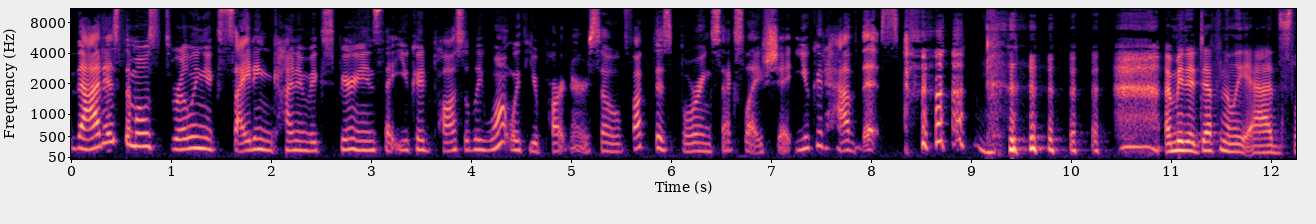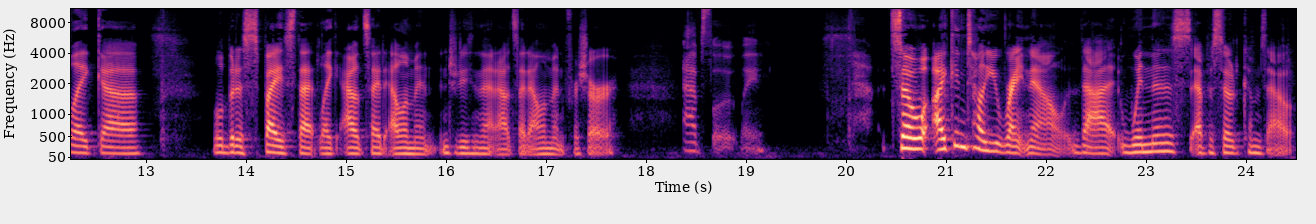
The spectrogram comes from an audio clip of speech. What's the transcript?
that is the most thrilling, exciting kind of experience that you could possibly want with your partner. So fuck this boring sex life shit. You could have this. I mean, it definitely adds like uh, little bit of spice, that like outside element, introducing that outside element for sure. Absolutely. So I can tell you right now that when this episode comes out,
